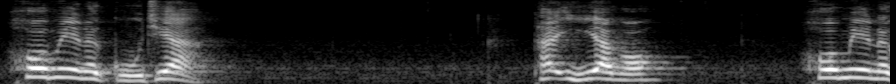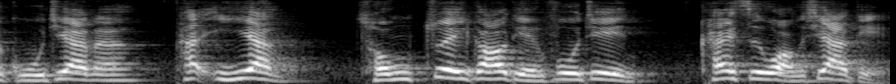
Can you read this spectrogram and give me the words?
后面的股价，它一样哦。后面的股价呢，它一样从最高点附近开始往下跌。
